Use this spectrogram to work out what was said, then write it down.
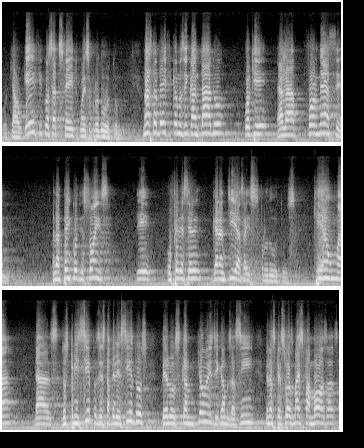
Porque alguém ficou satisfeito com esse produto. Nós também ficamos encantados porque ela fornece, ela tem condições de oferecer garantias a esses produtos, que é uma das, dos princípios estabelecidos pelos campeões, digamos assim, pelas pessoas mais famosas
